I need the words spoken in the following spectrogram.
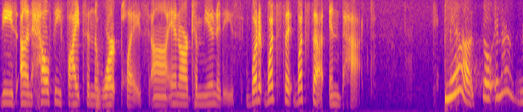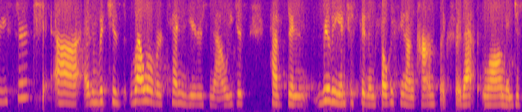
these unhealthy fights in the workplace uh, in our communities? What what's the what's that impact? Yeah, so in our research, uh, and which is well over 10 years now, we just have been really interested in focusing on conflicts for that long and just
